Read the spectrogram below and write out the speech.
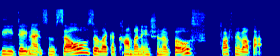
the date nights themselves or like a combination of both? Talk to me about that.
